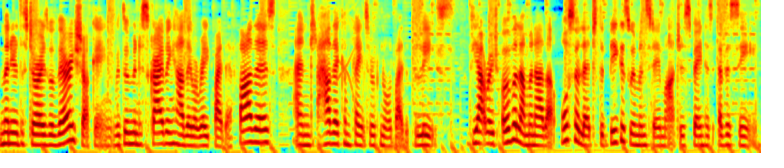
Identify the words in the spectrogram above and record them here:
Many of the stories were very shocking, with women describing how they were raped by their fathers and how their complaints were ignored by the police. The outrage over La Manada also led to the biggest Women's Day marches Spain has ever seen.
